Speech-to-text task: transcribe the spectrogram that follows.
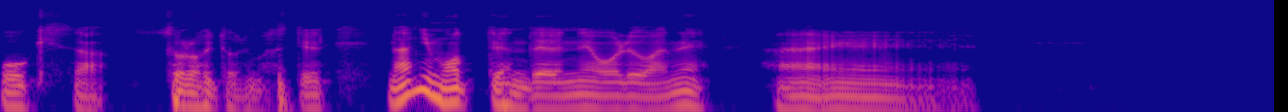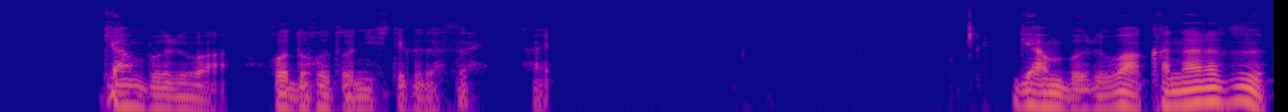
大きさ、揃えておりまして、何持ってんだよね、俺はね。はい。ギャンブルはほどほどにしてください。はい。ギャンブルは必ず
